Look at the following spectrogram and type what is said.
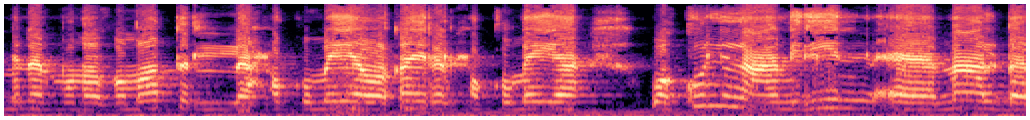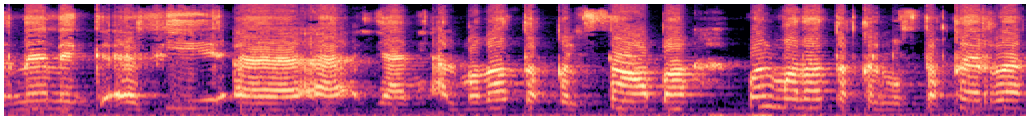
من المنظمات الحكومية وغير الحكومية وكل العاملين مع البرنامج في يعني المناطق الصعبة والمناطق المستقرة.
